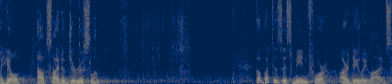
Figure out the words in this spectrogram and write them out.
a hill outside of Jerusalem. But what does this mean for our daily lives?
